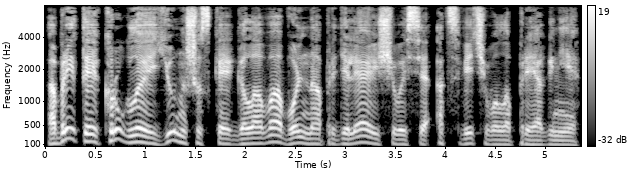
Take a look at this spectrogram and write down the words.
Обритая круглая юношеская голова вольно определяющегося отсвечивала при огне.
